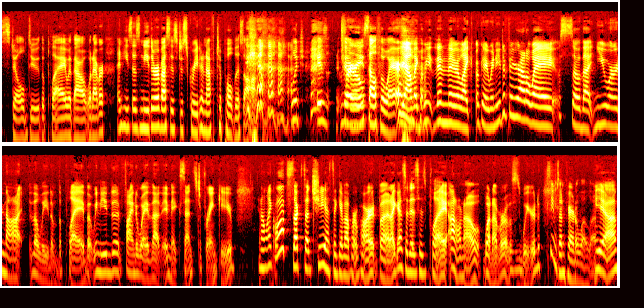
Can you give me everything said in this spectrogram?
still do the play without whatever. And he says neither of us is discreet enough to pull this off, which is very self-aware. yeah, like we then they're like, okay, we need to figure out a way so that you are not the lead of the play, but we need to find a way that it makes sense to Frankie. And I'm like, well, it sucks that she has to give up her part, but I guess it is his play. I don't know. Whatever. This is weird. seems unfair to Lola. Yeah.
